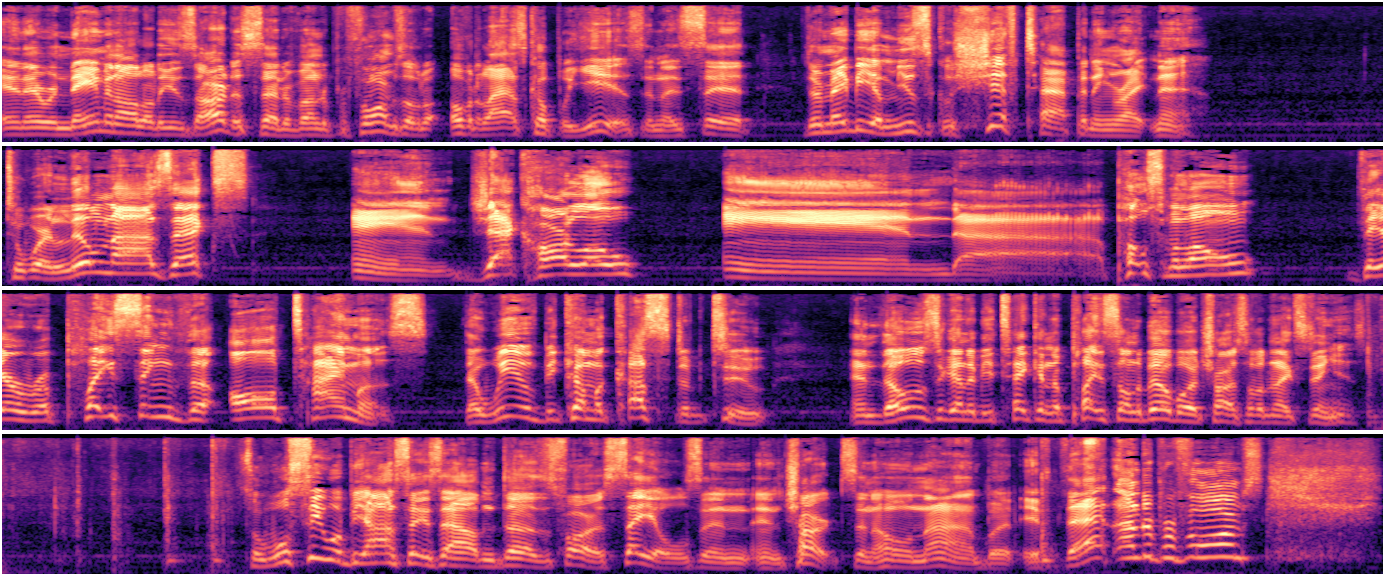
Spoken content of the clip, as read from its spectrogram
And they were naming all of these artists that have underperformed over, over the last couple years. And they said there may be a musical shift happening right now to where Lil Nas X and Jack Harlow and uh, Post Malone, they are replacing the all timers that we have become accustomed to. And those are going to be taking the place on the Billboard charts over the next 10 years. So we'll see what Beyonce's album does as far as sales and, and charts and the whole nine. But if that underperforms,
